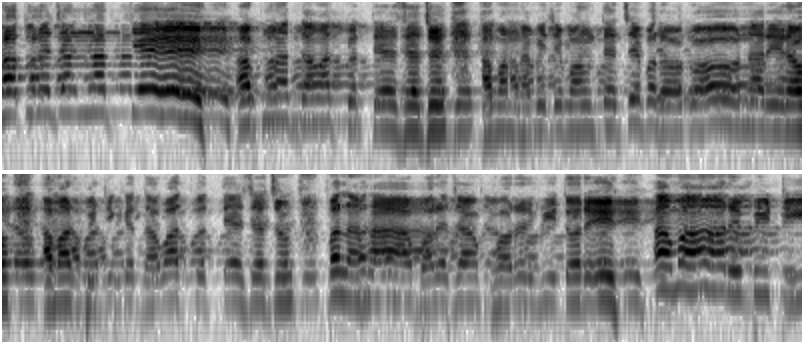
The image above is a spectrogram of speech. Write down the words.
খাতুনে জান্নাতকে আপনার দাওয়াত করতে এসেছে। আমার নবীজি বলতেছে, বলো গো নারীরাও, আমার বিটিকে দাওয়াত করতে এসেছ? বলে হ্যাঁ বলে যাও ঘরের ভিতরে। আমার বিটি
